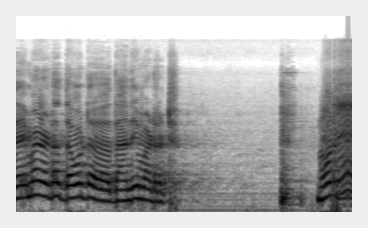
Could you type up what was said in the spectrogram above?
ದಯಮಾಡಿ ದೌಟ್ ದಾಂಧಿ ಮಾಡ್ರಟ್. ನೋಡ್ರಿ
